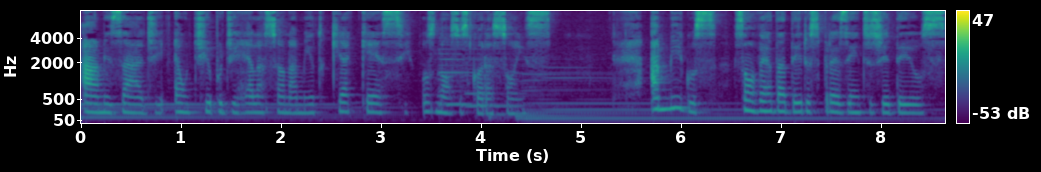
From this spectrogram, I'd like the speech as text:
A amizade é um tipo de relacionamento que aquece os nossos corações. Amigos são verdadeiros presentes de Deus.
